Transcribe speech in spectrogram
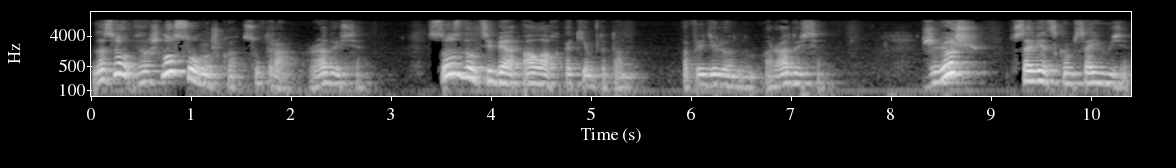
Зашло солнышко с утра, радуйся. Создал тебя Аллах каким-то там определенным, радуйся. Живешь в Советском Союзе,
